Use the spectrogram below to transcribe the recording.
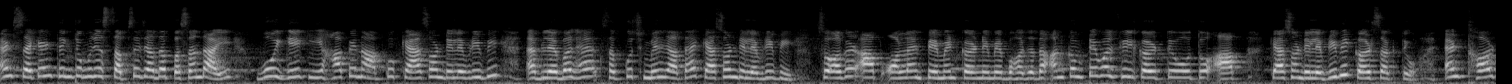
एंड सेकेंड थिंग जो मुझे सबसे ज़्यादा पसंद आई वो ये कि यहाँ पे ना आपको कैश ऑन डिलीवरी भी अवेलेबल है सब कुछ मिल जाता है कैश ऑन डिलीवरी भी। सो so, अगर आप ऑनलाइन पेमेंट करने में बहुत ज़्यादा अनकंफर्टेबल फील करते हो तो आप कैश ऑन डिलीवरी भी कर सकते हो। And third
